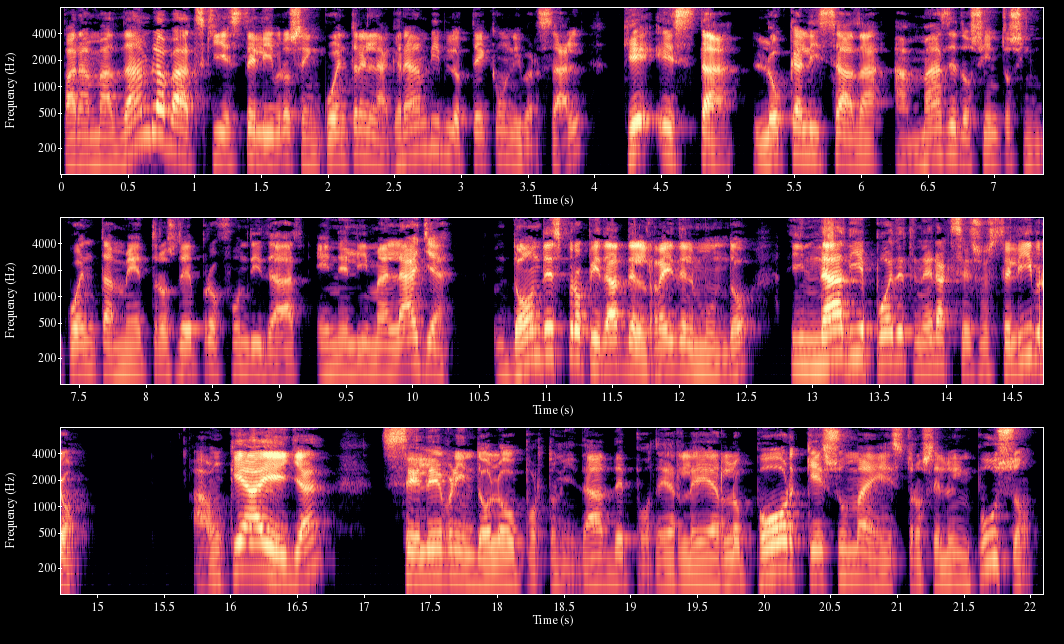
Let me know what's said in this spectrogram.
Para Madame Blavatsky, este libro se encuentra en la Gran Biblioteca Universal, que está localizada a más de 250 metros de profundidad en el Himalaya, donde es propiedad del rey del mundo y nadie puede tener acceso a este libro. Aunque a ella se le brindó la oportunidad de poder leerlo porque su maestro se lo impuso.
